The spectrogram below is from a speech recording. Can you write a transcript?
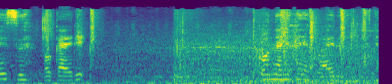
はいフェイスおかえり。こんなに早く会えるなんてね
